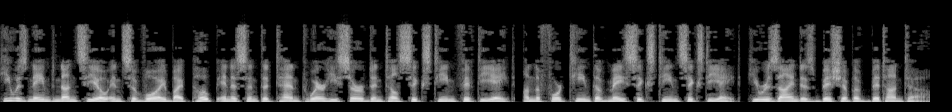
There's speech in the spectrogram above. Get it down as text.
He was named nuncio in Savoy by Pope Innocent X where he served until 1658. On 14 May 1668, he resigned as Bishop of Bitonto.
